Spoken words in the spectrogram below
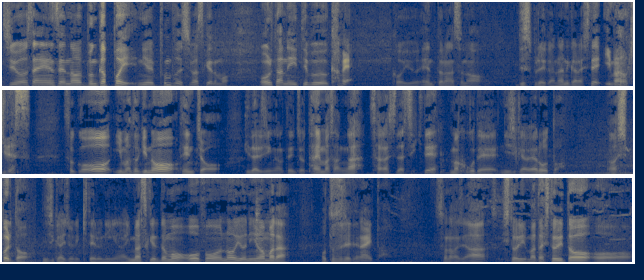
中央線沿線の文化っぽい匂いプンプンしますけどもオルタネイティブカフェ。こういうエントランスのディスプレイか何からして今時です。そこを今時の店長左陣側の店長大馬さんが探し出してきて、まあ、ここで二次会をやろうと。あしっぽりと二次会場に来てる人間がいますけれども O4 の4人はまだ訪れてないと。そんな感じ。であ一人また一人と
